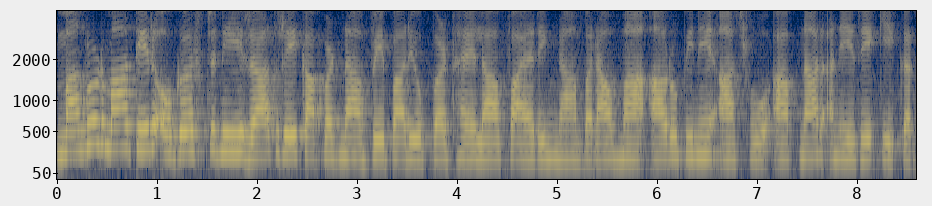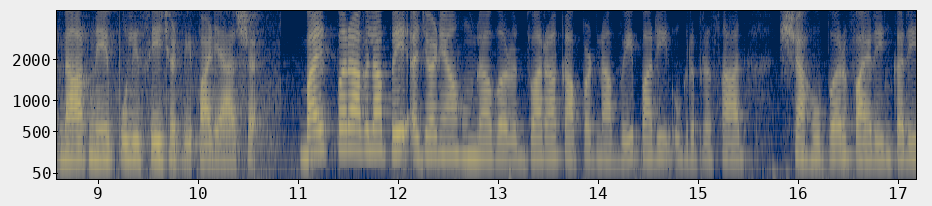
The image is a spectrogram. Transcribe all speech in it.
માંગરોળમાં તેર ઓગસ્ટની રાત્રે કાપડના વેપારી ઉપર થયેલા ફાયરિંગના બનાવમાં આરોપીને આશરો આપનાર અને રેકી કરનારને પોલીસે ઝડપી પાડ્યા છે. બાઇક પર આવેલા બે અજાણ્યા હુમલાવર દ્વારા કાપડના વેપારી ઉગ્રપ્રસાદ શાહુ પર ફાયરિંગ કરી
